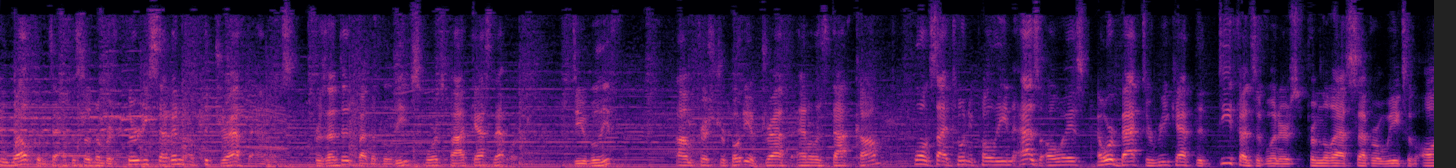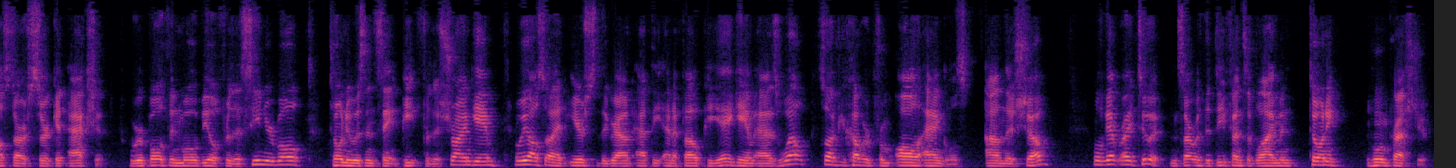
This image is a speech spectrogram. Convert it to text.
and welcome to episode number 37 of the Draft Analysts, presented by the Believe Sports Podcast Network. Do you believe? I'm Chris Tripodi of DraftAnalyst.com, alongside Tony Pauline as always, and we're back to recap the defensive winners from the last several weeks of All Star Circuit action. We were both in Mobile for the Senior Bowl. Tony was in St. Pete for the Shrine game. We also had ears to the ground at the NFLPA game as well, so I've you covered from all angles on this show. We'll get right to it and start with the defensive lineman. Tony, who impressed you?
